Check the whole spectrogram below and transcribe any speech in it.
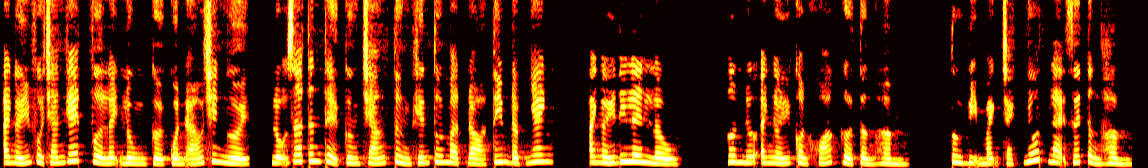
anh ấy vừa chán ghét vừa lạnh lùng cởi quần áo trên người, lộ ra thân thể cường tráng từng khiến tôi mặt đỏ tim đập nhanh. Anh ấy đi lên lầu. Hơn nữa anh ấy còn khóa cửa tầng hầm. Tôi bị Mạnh Trạch nhốt lại dưới tầng hầm.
